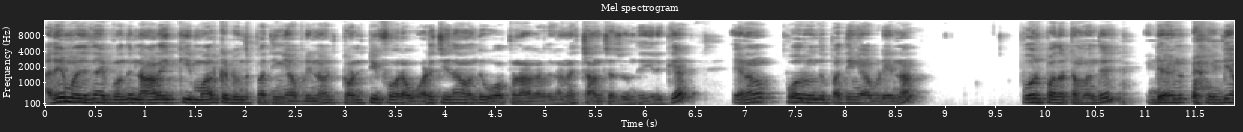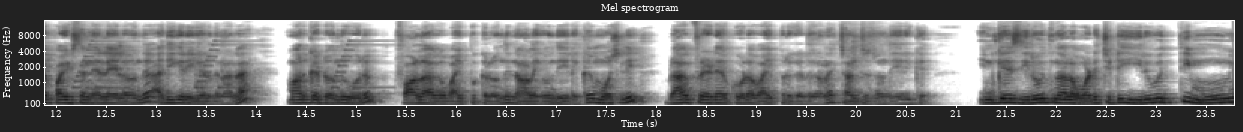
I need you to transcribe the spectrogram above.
அதே மாதிரி தான் இப்போ வந்து நாளைக்கு மார்க்கெட் வந்து பார்த்திங்க அப்படின்னா டுவெண்ட்டி ஃபோரை உடச்சி தான் வந்து ஓப்பன் ஆகிறதுக்கான சான்சஸ் வந்து இருக்குது ஏன்னா போர் வந்து பார்த்திங்க அப்படின்னா போர் பதட்டம் வந்து இந்தியா இந்தியா பாகிஸ்தான் எல்லையில் வந்து அதிகரிக்கிறதுனால மார்க்கெட் வந்து ஒரு ஃபாலோ ஆக வாய்ப்புகள் வந்து நாளைக்கு வந்து இருக்குது மோஸ்ட்லி பிளாக் ஃப்ரைடே கூட வாய்ப்பு இருக்கிறதுக்கான சான்சஸ் வந்து இருக்குது இன்கேஸ் இருபத்தி நாலு உடச்சிட்டு இருபத்தி மூணு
